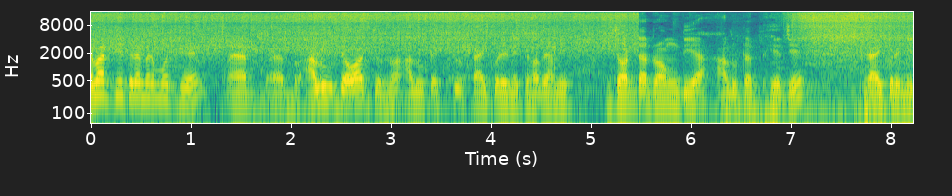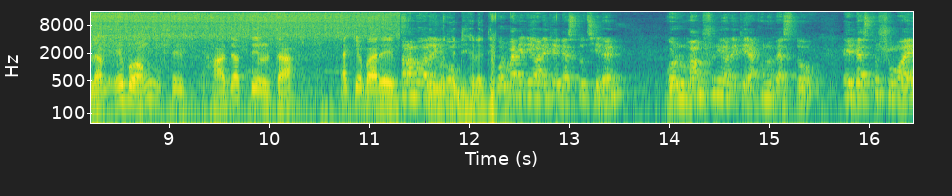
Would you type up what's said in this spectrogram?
এবার দিয়ে দিলাম এর মধ্যে আলু দেওয়ার জন্য আলুটা একটু ফ্রাই করে নিতে হবে। আমি জর্দার রং দিয়ে আলুটা ভেজে ফ্রাই করে নিলাম এবং সেই ভাজা তেলটা একেবারে মধ্যে ঢেলে কোরবানি নিয়ে অনেকে ব্যস্ত ছিলেন গরুর মাংস নিয়ে অনেকে এখনও ব্যস্ত। এই ব্যস্ত সময়ে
